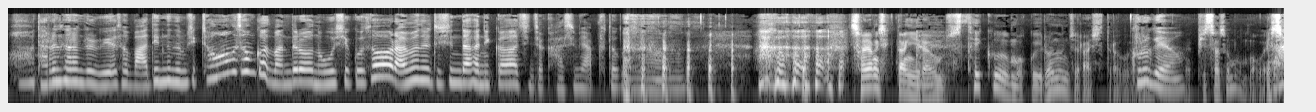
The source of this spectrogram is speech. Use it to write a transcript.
아, 다른 사람들 위해서 맛있는 음식 정성껏 만들어 놓으시고서 라면을 드신다 하니까 진짜 가슴이 아프더군요. 서양 식당 일하면 스테이크 먹고 이러는 줄 아시더라고요. 그러게요. 비싸서 못 먹어야죠.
